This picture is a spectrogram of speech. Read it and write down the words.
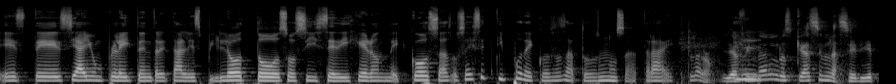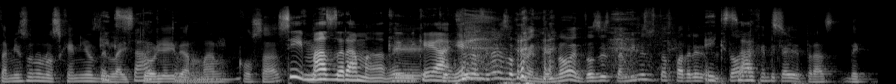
Este, si hay un pleito entre tales pilotos o si se dijeron de cosas, o sea, ese tipo de cosas a todos nos atrae. Claro, y al final los que hacen la serie también son unos genios de la historia y de armar cosas. Sí, más drama del que, hay. Que, al final eso vende, ¿no? Entonces también eso está padre de toda la gente que hay detrás de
